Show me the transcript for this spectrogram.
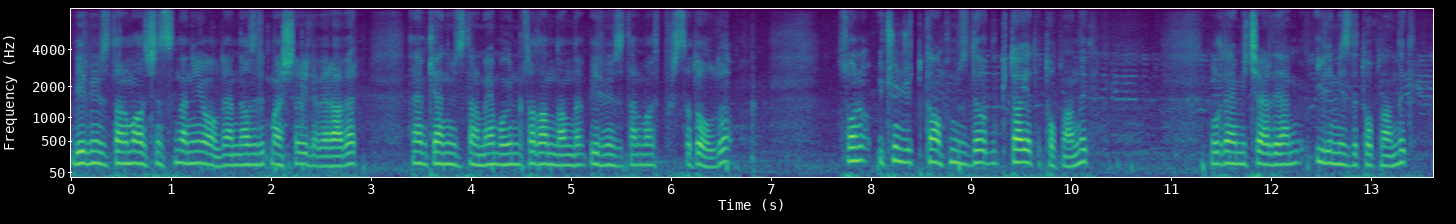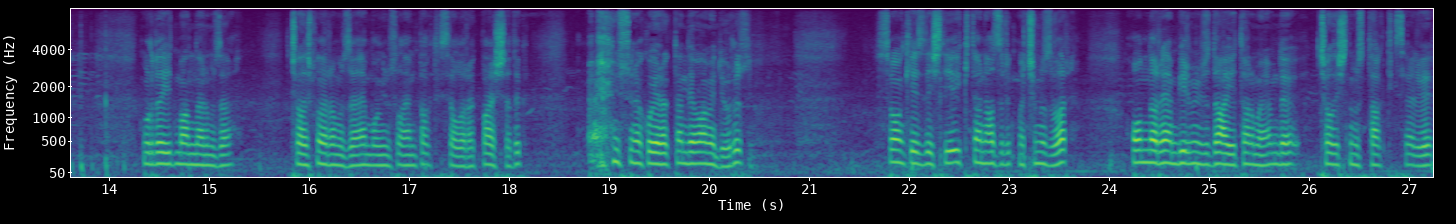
birbirimizi tanıma açısından iyi oldu hem de hazırlık maçlarıyla beraber hem kendimizi tanıma hem oyunsal anlamda birbirimizi tanıma fırsatı oldu. Son üçüncü kampımızda bu Kütahya'da toplandık. Burada hem içeride hem ilimizde toplandık. Burada idmanlarımıza, çalışmalarımıza hem oyunsal hem taktiksel olarak başladık. Üstüne koyaraktan devam ediyoruz. Son kez de işte iki tane hazırlık maçımız var. Onları hem birbirimizi daha iyi tanımaya hem de çalıştığımız taktiksel ve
